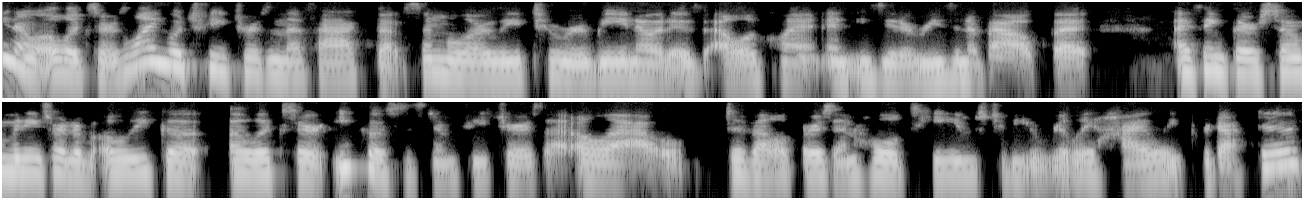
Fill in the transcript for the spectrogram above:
you know elixir's language features and the fact that similarly to ruby you know it is eloquent and easy to reason about but I think there's so many sort of Elixir ecosystem features that allow developers and whole teams to be really highly productive.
